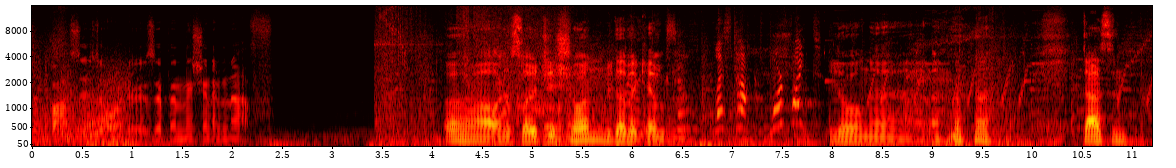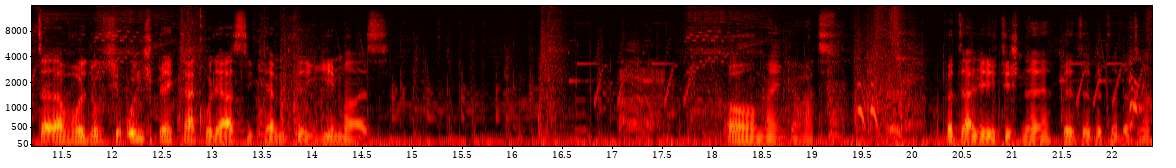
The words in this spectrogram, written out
The boss's orders are permission enough. Oh, und es sollte ich schon wieder bekämpfen. so? Let's talk. More fight. Junge. Das sind da wohl wirklich die unspektakulärsten Kämpfe jemals. Oh mein Gott. Bitte erledigt die schnell. Bitte, bitte, bitte.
